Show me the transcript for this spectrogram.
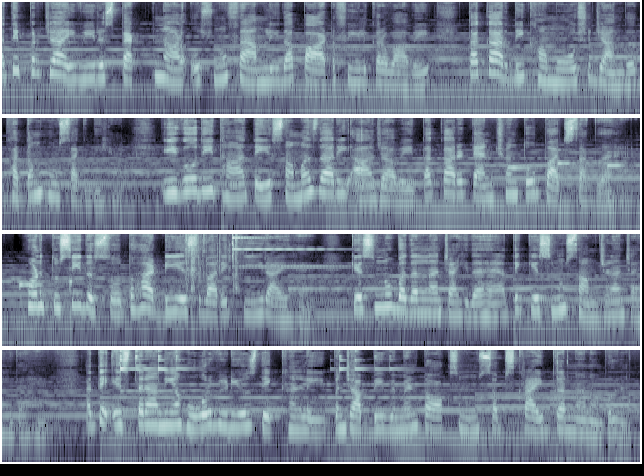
ਅਤੇ ਭਰਜਾਈ ਵੀ ਰਿਸਪੈਕਟ ਨਾਲ ਉਸ ਨੂੰ ਫੈਮਿਲੀ ਦਾ ਪਾਰਟ ਫੀਲ ਕਰਵਾਵੇ ਤਾਂ ਘਰ ਦੀ ਖਾਮੋਸ਼ ਜੰਗ ਖਤਮ ਹੋ ਸਕਦੀ ਹੈ ਈਗੋ ਦੀ ਥਾਂ ਤੇ ਸਮਝਦਾਰੀ ਆ ਜਾਵੇ ਤਾਂ ਘਰ ਟੈਨਸ਼ਨ ਤੋਂ ਬਚ ਸਕਦਾ ਹੈ ਹੁਣ ਤੁਸੀਂ ਦੱਸੋ ਤੁਹਾਡੀ ਇਸ ਬਾਰੇ ਕੀ رائے ਹੈ ਕਿਸ ਨੂੰ ਬਦਲਣਾ ਚਾਹੀਦਾ ਹੈ ਅਤੇ ਕਿਸ ਨੂੰ ਸਮਝਣਾ ਚਾਹੀਦਾ ਹੈ। ਅਤੇ ਇਸ ਤਰ੍ਹਾਂ ਦੀਆਂ ਹੋਰ ਵੀਡੀਓਜ਼ ਦੇਖਣ ਲਈ ਪੰਜਾਬੀ ਔਮਨ ਟਾਕਸ ਨੂੰ ਸਬਸਕ੍ਰਾਈਬ ਕਰਨਾ ਨਾ ਭੁੱਲਣਾ।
